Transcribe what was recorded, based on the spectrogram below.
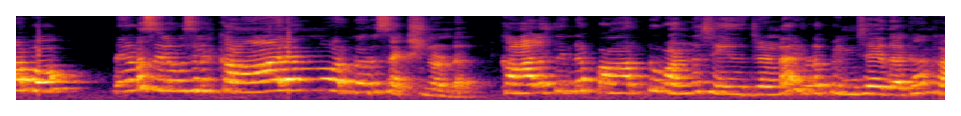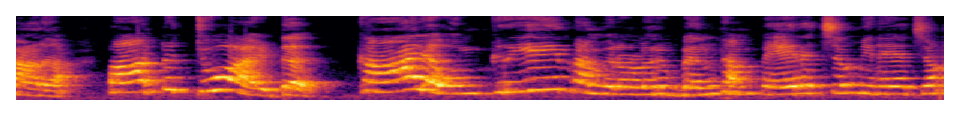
അപ്പോ നിങ്ങളുടെ സിലബസിൽ കാലം എന്ന് പറഞ്ഞ ഒരു സെക്ഷൻ ഉണ്ട്. കാലത്തിന്റെ പാർട്ട് വണ് ചെയ്തിട്ടുണ്ട്. ഇവിടെ പിൻ ചെയ്തേക്കാൻ കാണുക. പാർട്ട് ടു ആയിട്ട് കാലവും ക്രിയയും തമ്മിലുള്ള ഒരു ബന്ധം പേരച്ചം വിനയച്ചം.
